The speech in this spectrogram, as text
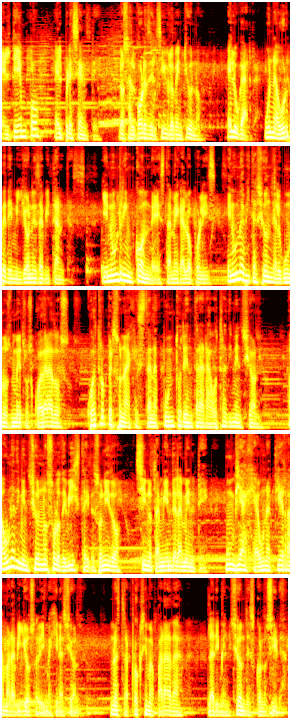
El tiempo, el presente, los albores del siglo XXI. El lugar, una urbe de millones de habitantes. Y en un rincón de esta megalópolis, en una habitación de algunos metros cuadrados, cuatro personajes están a punto de entrar a otra dimensión. A una dimensión no solo de vista y de sonido, sino también de la mente. Un viaje a una tierra maravillosa de imaginación. Nuestra próxima parada, la dimensión desconocida.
